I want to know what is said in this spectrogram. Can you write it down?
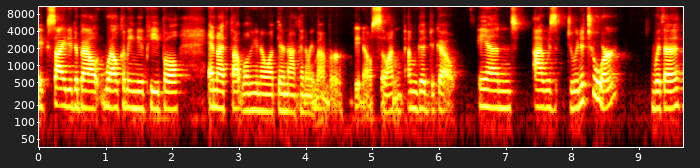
excited about welcoming new people. And I thought, well, you know what, they're not going to remember. You know, so I'm I'm good to go. And I was doing a tour with a,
